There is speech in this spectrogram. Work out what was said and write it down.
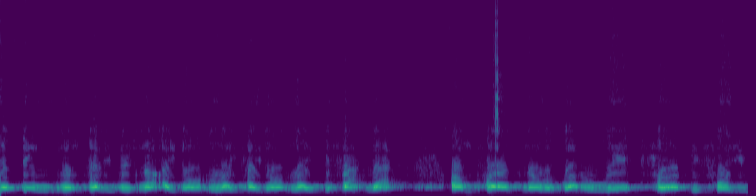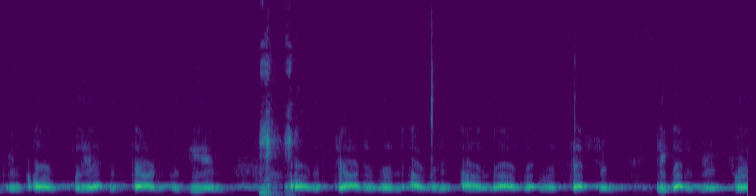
are things on television that I don't like. I don't like the fact that umpires now have got to wait for before you can call play at the start of a game or the start of, an, of, an, of, a session. You got to wait for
